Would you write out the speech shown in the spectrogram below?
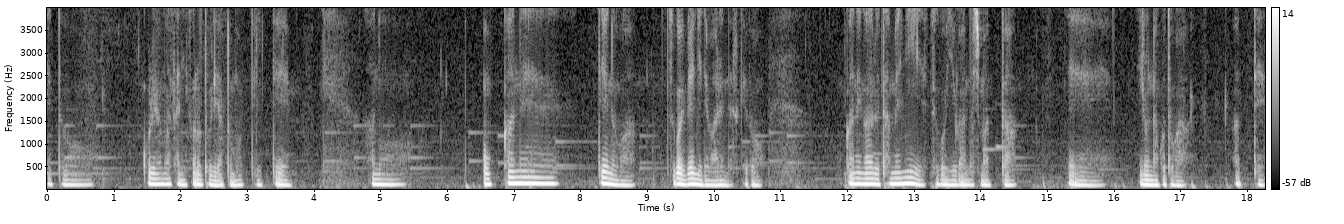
えっとこれはまさにその通りだと思っていてあのお金っていうのはすごい便利ではあるんですけどお金があるためにすごい歪んでしまった、えー、いろんなことがあって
